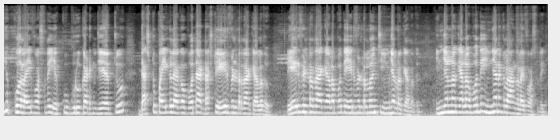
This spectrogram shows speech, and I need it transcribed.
ఎక్కువ లైఫ్ వస్తుంది ఎక్కువ గ్రూ కటింగ్ చేయొచ్చు. డస్ట్ పైకి లేకపోతే ఆ డస్ట్ ఎయిర్ ఫిల్టర్ దాకా వెళ్ళదు. ఎయిర్ ఫిల్టర్ దాకా వెళ్ళకపోతే ఎయిర్ ఫిల్టర్లోంచి ఇంజన్లోకి వెళ్ళదు. ఇంజన్లోకి వెళ్ళకపోతే ఇంజన్కి లాంగ్ లైఫ్ వస్తుంది.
